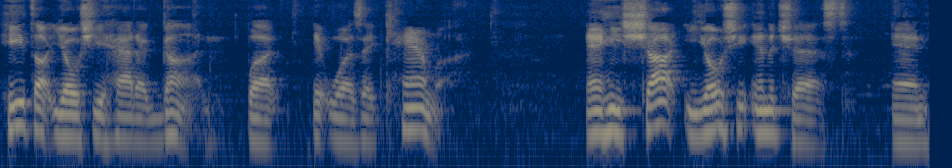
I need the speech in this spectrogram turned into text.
he thought Yoshi had a gun, but it was a camera. And he shot Yoshi in the chest and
